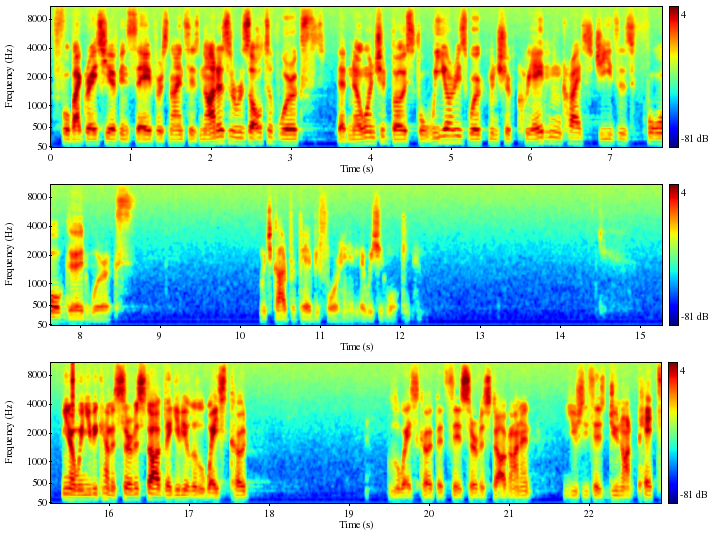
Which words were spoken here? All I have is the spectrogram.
For by grace you have been saved. Verse 9 says, Not as a result of works, that no one should boast, for we are his workmanship, created in Christ Jesus for good works which God prepared beforehand that we should walk in them. You know, when you become a service dog, they give you a little waistcoat, a little waistcoat that says service dog on it. it usually says do not pet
